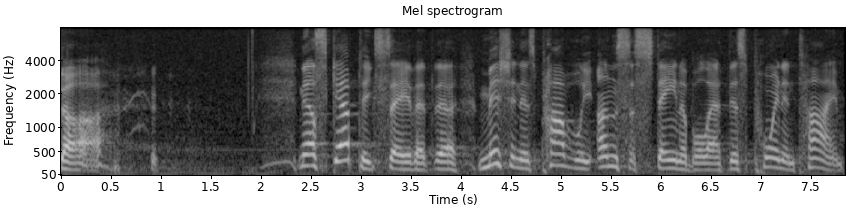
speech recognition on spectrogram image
duh. Now, skeptics say that the mission is probably unsustainable at this point in time.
